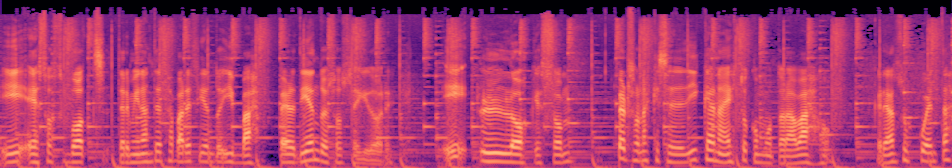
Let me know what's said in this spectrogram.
y esos bots terminan desapareciendo y vas perdiendo esos seguidores. Y los que son personas que se dedican a esto como trabajo, crean sus cuentas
